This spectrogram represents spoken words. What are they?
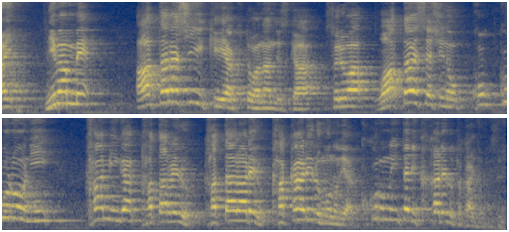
はい、2番目、新しい契約とは何ですか？それは私たちの心に神が語られる、語られる、書かれるものである。心の板に書かれると書いてますね。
